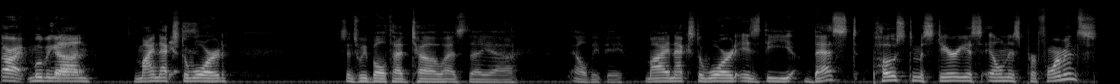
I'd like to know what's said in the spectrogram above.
All right, moving So, on. My next yes. award, since we both had Toe as the uh, LVP, my next award is the best post mysterious illness performance,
